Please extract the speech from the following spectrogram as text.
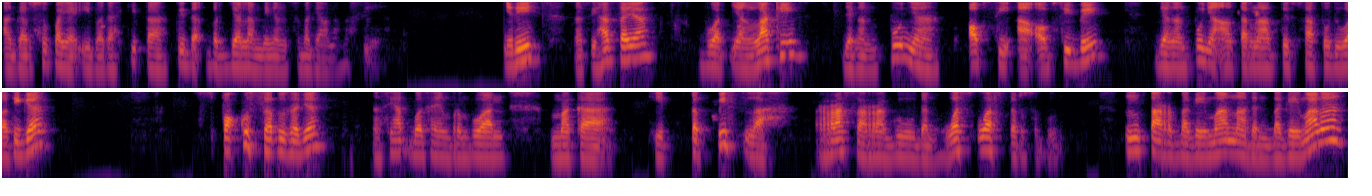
agar supaya ibadah kita tidak berjalan dengan sebagaimana mestinya. Jadi, nasihat saya buat yang laki, jangan punya opsi A, opsi B. Jangan punya alternatif 1, 2, 3. Fokus satu saja. Nasihat buat saya yang perempuan, maka tepislah rasa ragu dan was-was tersebut. Entar bagaimana dan bagaimana,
